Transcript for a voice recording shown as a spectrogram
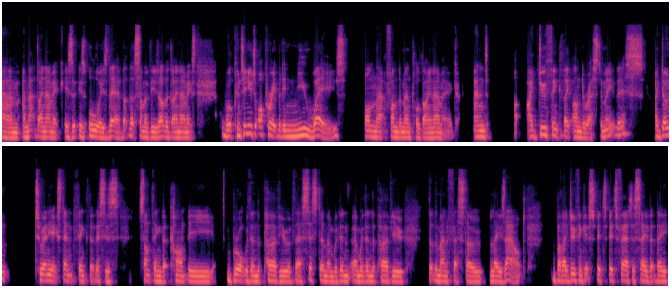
um, and that dynamic is is always there but that some of these other dynamics will continue to operate but in new ways on that fundamental dynamic. And i do think they underestimate this. I don't to any extent think that this is something that can't be brought within the purview of their system and within and within the purview that the manifesto lays out. But I do think it's it's it's fair to say that they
